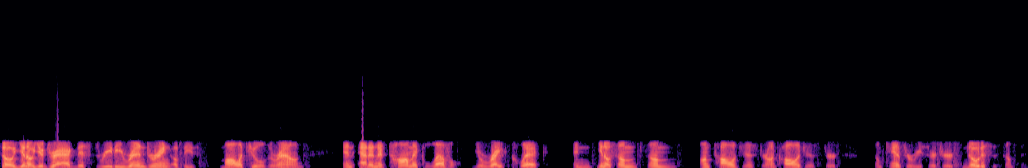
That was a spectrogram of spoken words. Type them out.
So, you know, you drag this 3D rendering of these molecules around, and at an atomic level, you right click, and, you know, some, some ontologist or oncologist or some cancer researcher notices something,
